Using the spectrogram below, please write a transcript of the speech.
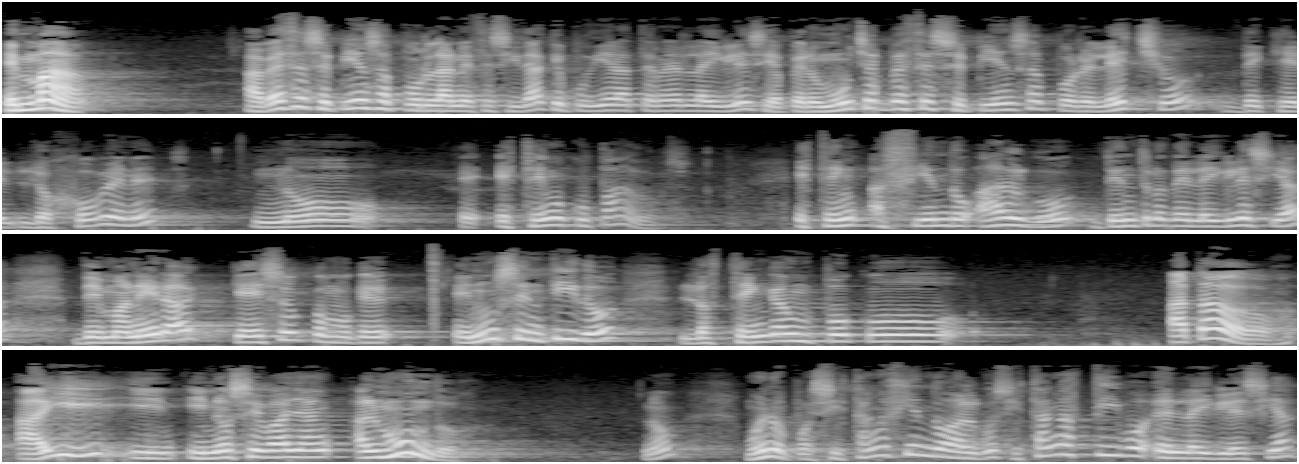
Es más, a veces se piensa por la necesidad que pudiera tener la Iglesia, pero muchas veces se piensa por el hecho de que los jóvenes no eh, estén ocupados, estén haciendo algo dentro de la Iglesia, de manera que eso como que en un sentido los tenga un poco atados ahí y, no se vayan al mundo. ¿no? Bueno, pues si están haciendo algo, si están activos en la Iglesia,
